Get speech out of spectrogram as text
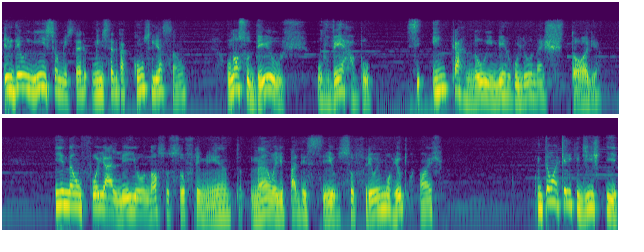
Ele deu início ao ministério, ministério da conciliação. O nosso Deus, o Verbo, se encarnou e mergulhou na história. E não foi alheio ao nosso sofrimento. Não, ele padeceu, sofreu e morreu por nós. Então, aquele que diz que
